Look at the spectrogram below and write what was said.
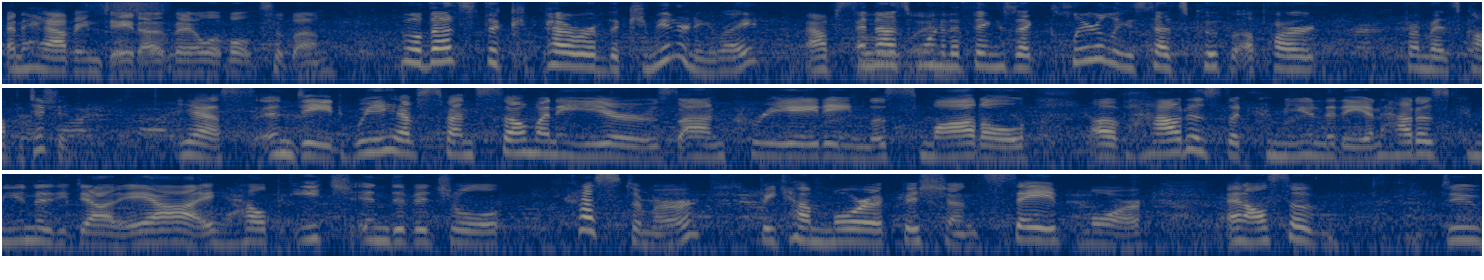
and having data available to them. Well, that's the power of the community, right? Absolutely. And that's one of the things that clearly sets Coupa apart from its competition. Yes, indeed. We have spent so many years on creating this model of how does the community and how does community.ai help each individual customer become more efficient, save more, and also do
